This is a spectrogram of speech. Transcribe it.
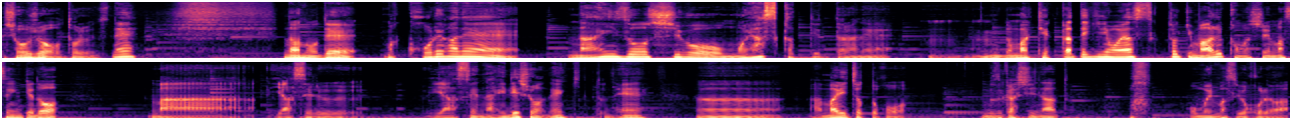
ー、症状を取るんですね。なのでまあこれがね内臓脂肪を燃やすかって言ったらねうんまあ結果的に燃やす時もあるかもしれませんけどまあ痩せる痩せないでしょうねきっとね。うん。あんまりちょっとこう難しいなと 思いますよこれは。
